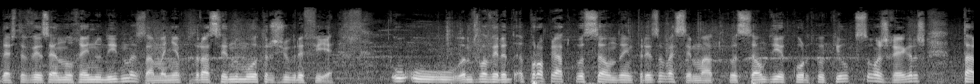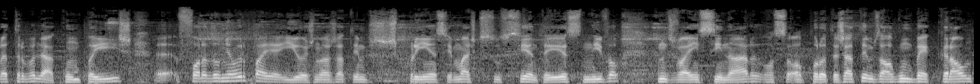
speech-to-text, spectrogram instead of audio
Desta vez é no Reino Unido, mas amanhã poderá ser numa outra geografia o, o, vamos lá ver, a própria atuação da empresa vai ser uma atuação de acordo com aquilo que são as regras de estar a trabalhar com um país uh, fora da União Europeia. E hoje nós já temos experiência mais que suficiente a esse nível que nos vai ensinar, ou, ou por outra, já temos algum background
